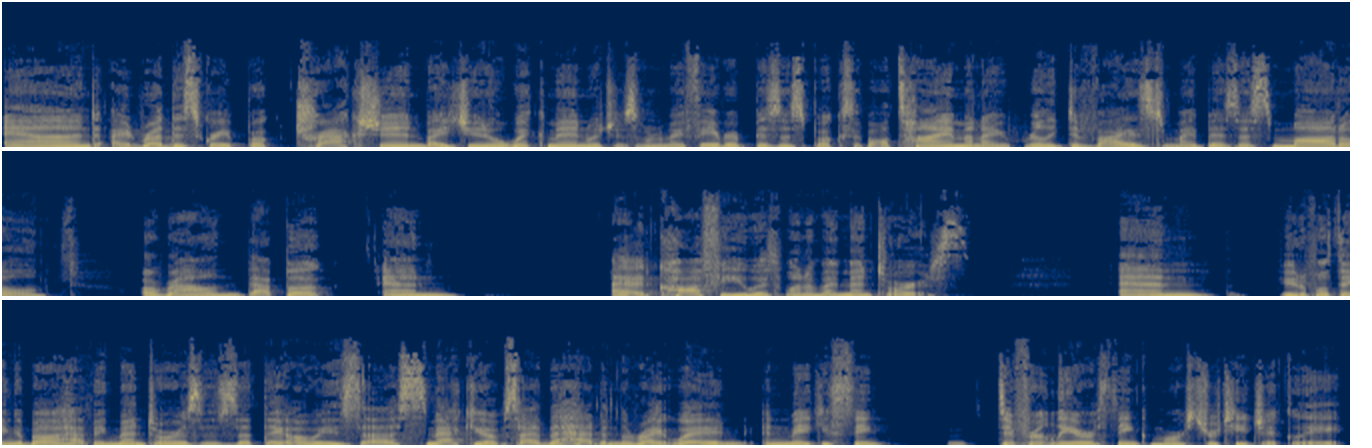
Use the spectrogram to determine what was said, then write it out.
And I'd read this great book, Traction by Gino Wickman, which is one of my favorite business books of all time. And I really devised my business model around that book. And I had coffee with one of my mentors. And the beautiful thing about having mentors is that they always uh, smack you upside the head in the right way and, and make you think differently or think more strategically.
